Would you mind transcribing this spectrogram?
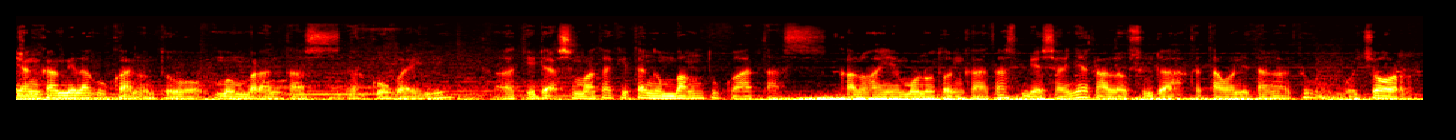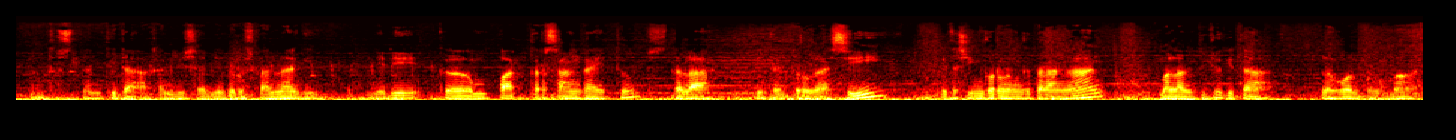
Yang kami lakukan untuk memberantas narkoba ini tidak semata kita ngembang tuh ke atas. Kalau hanya monoton ke atas, biasanya kalau sudah ketahuan di tangga tuh bocor terus dan tidak akan bisa diteruskan lagi. Jadi keempat tersangka itu setelah kita interogasi, kita sinkronkan keterangan, malam itu juga kita lakukan pengembangan.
